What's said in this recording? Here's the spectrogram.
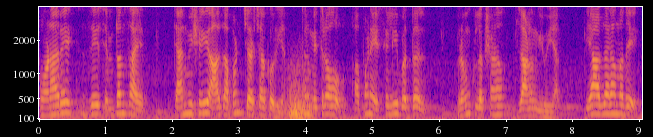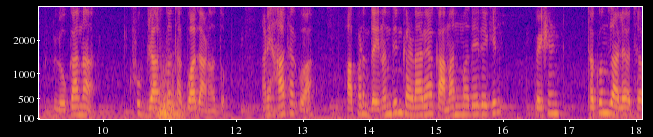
होणारे जे सिमटम्स आहेत त्यांविषयी आज आपण चर्चा करूया. तर मित्र हो आपण एस एल ईबद्दल प्रमुख लक्षणं जाणून घेऊयात. या आजारामध्ये लोकांना खूप जास्त थकवा जाणवतो. आणि हा थकवा आपण दैनंदिन करणाऱ्या कामांमध्ये देखील पेशंट थकून झाल्याचं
